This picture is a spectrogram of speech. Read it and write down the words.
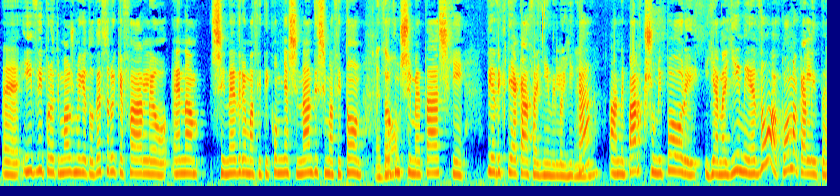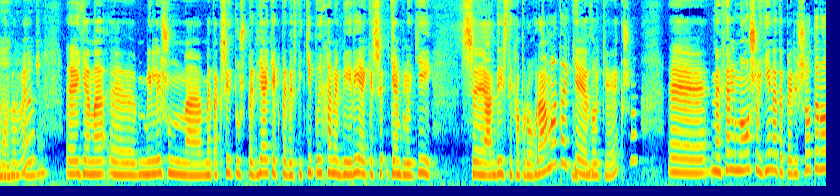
Ε, ήδη προετοιμάζουμε για το δεύτερο κεφάλαιο ένα συνέδριο μαθητικό, μια συνάντηση μαθητών. Που έχουν συμμετάσχει. Διαδικτυακά θα γίνει Αν υπάρξουν οι πόροι για να γίνει εδώ, ακόμα καλύτερα ε, για να ε, μιλήσουν ε, μεταξύ τους παιδιά και εκπαιδευτικοί που είχαν εμπειρία και εμπλοκή σε αντίστοιχα και εδώ και έξω. Ε, ναι, θέλουμε όσο γίνεται περισσότερο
